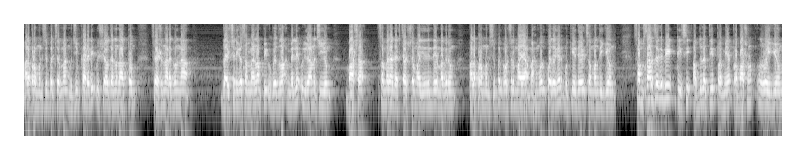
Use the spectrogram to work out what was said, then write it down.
മലപ്പുറം മുനിസിപ്പൽ ചെയർമാൻ മുജീബ് കാടരി വിഷയാവതരണം നടത്തും. ശേഷം നടക്കുന്ന ദൈക്ഷണിക സമ്മേളനം P Upendra M L A ഉദ്ഘാടനം ചെയ്യും. ഭാഷ സമര രക്താക്ഷം മജീദിന്റെ മകനും മലപ്പുറം മുനിസിപ്പൽ കൗൺസിലുമായ മഹമ്മൂദ് കൊതകെ മുഖ്യതയിൽ സംബന്ധിക്കും. സംസ്ഥാന secretary T C Abdul Latheef പ്രമേയ പ്രഭാഷണം നിർവഹിക്കും.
